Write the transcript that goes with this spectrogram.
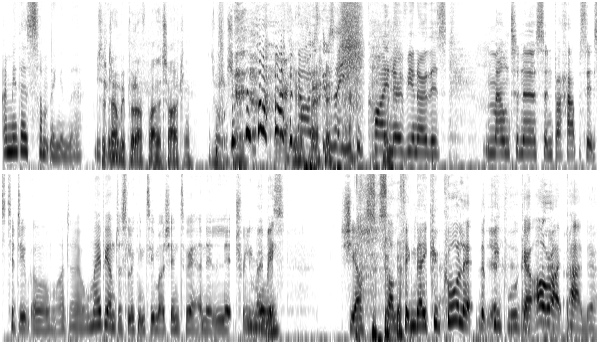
I mean, there's something in there. You so can- don't be put off by the title. Is what we're saying. no, I was going to say you could kind of, you know, there's mountainous, and perhaps it's to do. Oh, I don't know. Or maybe I'm just looking too much into it, and it literally Maybe. was just something they could call it that Yeah. people would go, "All right, Pan." Yeah.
